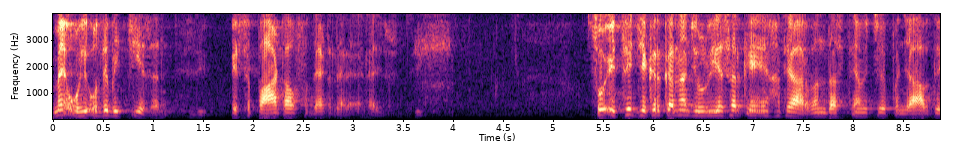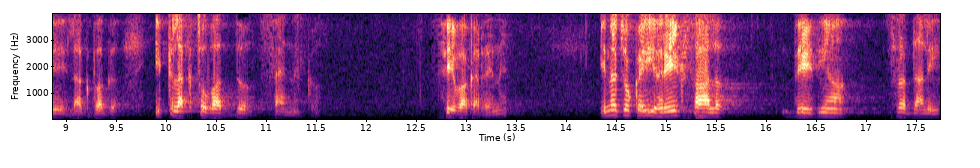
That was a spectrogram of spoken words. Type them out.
ਮੈਂ ਉਹੀ ਉਹਦੇ ਵਿੱਚ ਹੀ ਹੈ sir. It's a part of that resolution so ਇੱਥੇ ਜ਼ਿਕਰ ਕਰਨਾ ਜ਼ਰੂਰੀ ਹੈ ਸਰ ਕਿ ਹਥਿਆਰਬੰਦ ਦਸਤਿਆਂ ਵਿੱਚ ਪੰਜਾਬ ਦੇ ਲਗਭਗ 1 ਲੱਖ ਤੋਂ ਵੱਧ ਸੈਨਿਕ ਸੇਵਾ ਕਰ ਰਹੇ ਨੇ। ਇਹਨਾਂ ਚੋਂ ਕਈ ਹਰੇਕ ਸਾਲ ਦੇਸ਼ ਦੀਆਂ ਸਰਹੱਦਾਂ ਲਈ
